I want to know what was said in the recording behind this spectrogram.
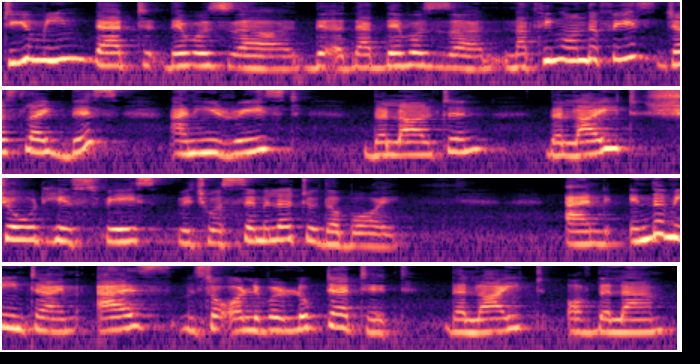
do you mean that there was uh, th that there was uh, nothing on the face just like this and he raised the lantern the light showed his face which was similar to the boy and in the meantime, as Mr. Oliver looked at it, the light of the lamp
